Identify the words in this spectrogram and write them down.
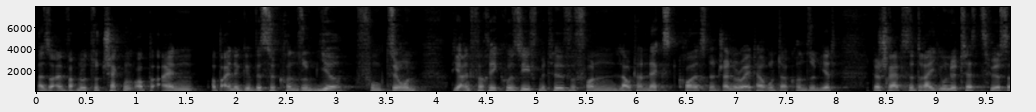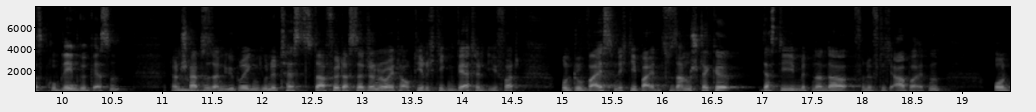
Also einfach nur zu checken, ob, ein, ob eine gewisse Konsumierfunktion, die einfach rekursiv mit Hilfe von lauter Next-Calls einen Generator runter konsumiert, da schreibst du drei Unit-Tests für, ist das Problem gegessen. Dann mhm. schreibst du deine übrigen Unit-Tests dafür, dass der Generator auch die richtigen Werte liefert. Und du weißt, wenn ich die beiden zusammenstecke, dass die miteinander vernünftig arbeiten. Und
